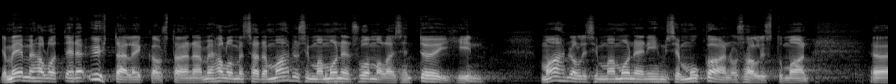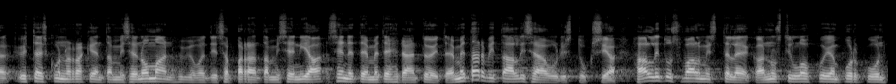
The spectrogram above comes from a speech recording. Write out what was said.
Ja me emme halua tehdä yhtään leikkausta enää. Me haluamme saada mahdollisimman monen suomalaisen töihin mahdollisimman monen ihmisen mukaan osallistumaan yhteiskunnan rakentamiseen oman hyvinvointinsa parantamiseen ja sen eteen me tehdään töitä. Me tarvitsemme lisää uudistuksia. Hallitus valmistelee kannustinloukkujen purkuun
